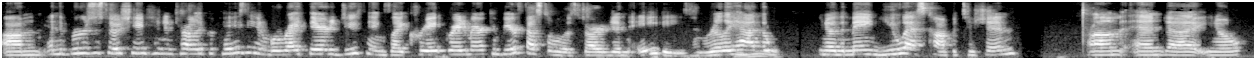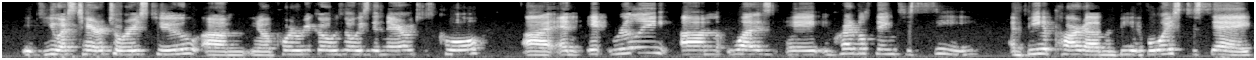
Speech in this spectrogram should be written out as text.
Um, and the Brewers Association and Charlie Papazian were right there to do things like create Great American Beer Festival that started in the 80s and really had the, you know, the main U.S. competition. Um, and, uh, you know, it's U.S. territories too. Um, you know, Puerto Rico was always in there, which is cool. Uh, and it really um, was a incredible thing to see and be a part of and be a voice to say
